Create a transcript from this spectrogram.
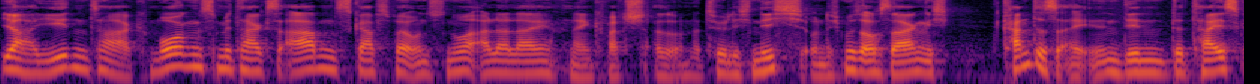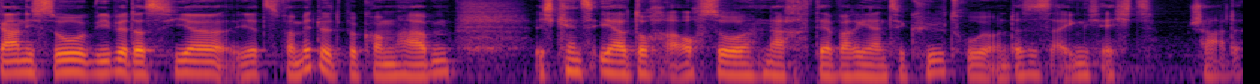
Ja, jeden Tag. Morgens, mittags, abends gab es bei uns nur allerlei. Nein, Quatsch, also natürlich nicht. Und ich muss auch sagen, ich kannte es in den Details gar nicht so, wie wir das hier jetzt vermittelt bekommen haben. Ich kenne es eher doch auch so nach der Variante Kühltruhe und das ist eigentlich echt schade.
